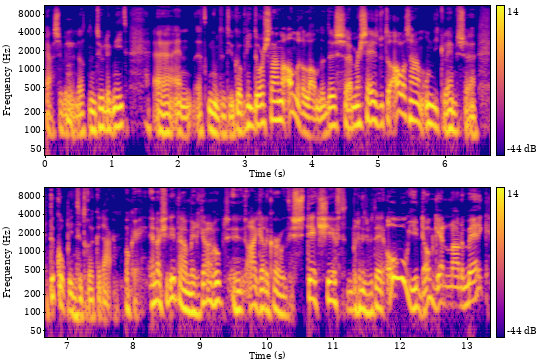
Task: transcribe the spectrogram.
ja, ze willen dat natuurlijk niet. Eh, en het moet natuurlijk ook niet doorslaan naar andere landen. Dus Mercedes doet er alles aan om die claims de kop in te drukken daar. Oké, en als je dit naar Amerikaan roept, I got a car with a stick shift, dan beginnen ze meteen, oh, you don't get an automatic.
